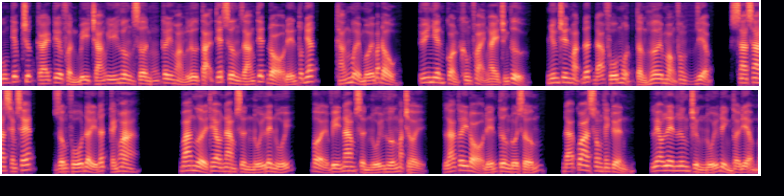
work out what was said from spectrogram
cũng kiếp trước cái kia phần bi tráng ý hương sơn cây hoàng lư tại tiết xương dáng tiết đỏ đến tốt nhất, tháng mười mới bắt đầu, tuy nhiên còn không phải ngày chính tử, nhưng trên mặt đất đã phố một tầng hơi mỏng phong diệp, xa xa xem xét, giống phố đầy đất cánh hoa. Ba người theo nam sườn núi lên núi, bởi vì nam sườn núi hướng mặt trời, lá cây đỏ đến tương đối sớm, đã qua sông thanh tuyển, leo lên lưng chừng núi đỉnh thời điểm,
